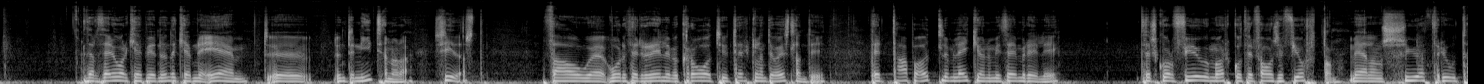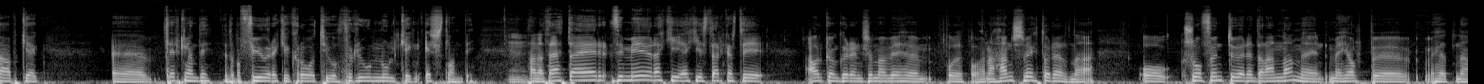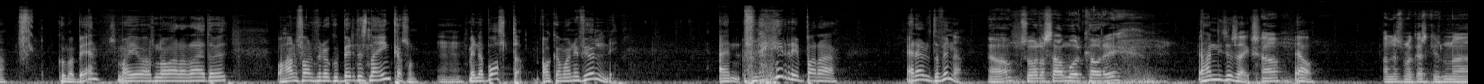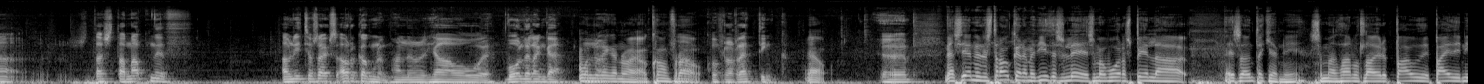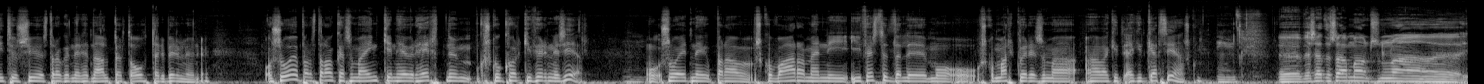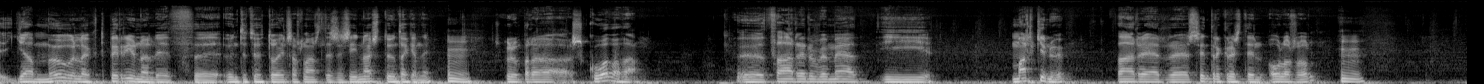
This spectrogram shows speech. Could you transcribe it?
þegar þeir voru að keppi undarkeppni EM uh, undir 19 ára síðast þá uh, voru þeir reyli með Króatíu, Tyrklandi og Íslandi þeir tapa öllum leikjónum í þeim reyli þeir skora fjögur mörg og þeir fá sér 14 meðal hann 7-3 tap gegn Tyrklandi þetta er bara fjögur ekki Króatíu og 3-0 gegn Íslandi. Mm. þannig að þetta er því miður ekki, ekki sterkasti árgangurinn sem við höfum búið upp á. Þannig að Hans Viktor er þarna og svo fundum við reyndar annan með, með hjálp uh, hérna, Guma Ben sem ég var, var að ræða við. Og hann fann fyrir okkur Byrnisna Ingarsson Mm minna bolta, okkar mann í fjölinni en fleiri bara er erfitt að finna. Já, svo er það Samuel Kári. Hann 96? Já, Já, hann er svona kannski svona stærsta nafnið af 96 árgangnum. Hann er hjá uh, Vólirenga Volur engar nú, já, kom frá kom frá Redding. Já. Uh, En síðan eru strákar með í þessu liði sem að voru að spila þessa undakefni sem að það náttúrulega eru bæði, bæði 97 strákarnir hérna Albert og Óttar í byrjunleginu og svo er bara strákar sem að enginn hefur heyrt um sko korki fyrir henni síðar og svo einnig bara sko varamenn í, í fyrstöldaliðum og, og sko markverðir sem að hafa ekkert, ekkert gert síðan sko. mm. uh, Við setjum saman svona uh, já, mögulegt byrjunarlið uh, undir 21 af landsliðsins í næstu undakefni mm. Skulum bara skoða það uh, Þar erum við með í markinu Þar er uh, Sindri Kristinn Ólafsson Mm.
